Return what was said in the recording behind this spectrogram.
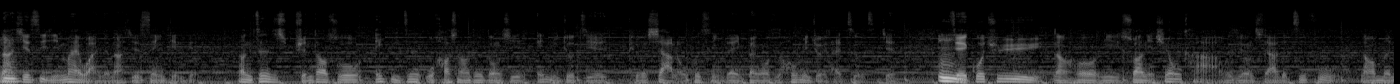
哪些是已经卖完的，哪些剩一点点。然后你真的是选到说，哎、欸，你真的我好想要这个东西，哎、欸，你就直接比如说下楼，或是你在你办公室后面就有一台自由时间，直接过去，然后你刷你信用卡或者用其他的支付，然后门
